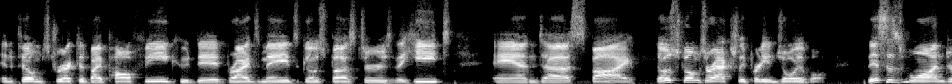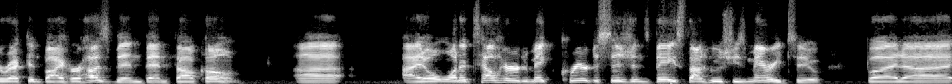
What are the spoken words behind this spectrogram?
in films directed by Paul Feig, who did Bridesmaids, Ghostbusters, The Heat, and uh, Spy. Those films are actually pretty enjoyable. This is one directed by her husband, Ben Falcone. Uh, I don't want to tell her to make career decisions based on who she's married to, but uh,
